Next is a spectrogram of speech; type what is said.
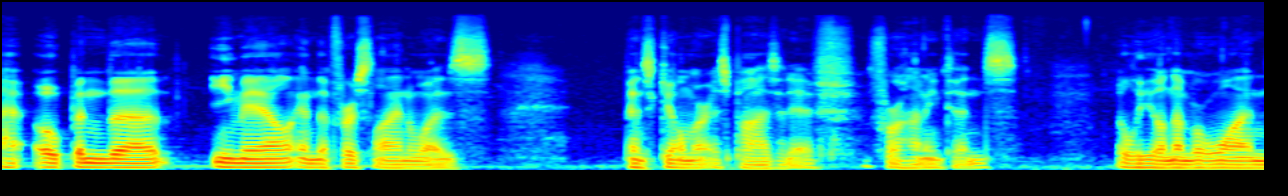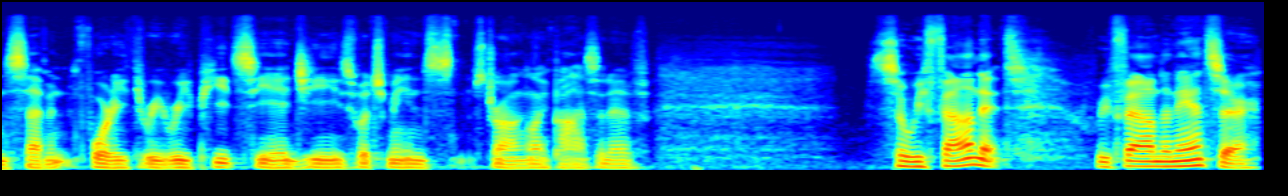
I opened the email, and the first line was Vince Gilmer is positive for Huntington's. Allele number one, 743 repeat CAGs, which means strongly positive. So we found it. We found an answer.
